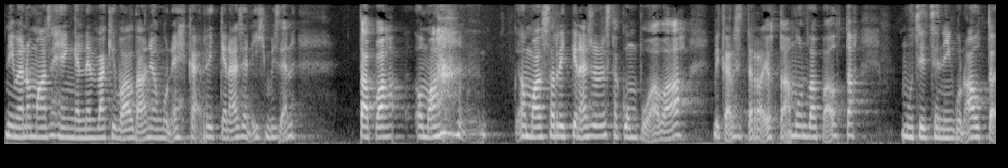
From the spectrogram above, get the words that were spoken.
nimenomaan se hengellinen väkivalta on jonkun ehkä rikkinäisen ihmisen tapa oma, omassa rikkinäisyydestä kumpuavaa, mikä sitten rajoittaa mun vapautta. Mutta sitten se niin kun auttaa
